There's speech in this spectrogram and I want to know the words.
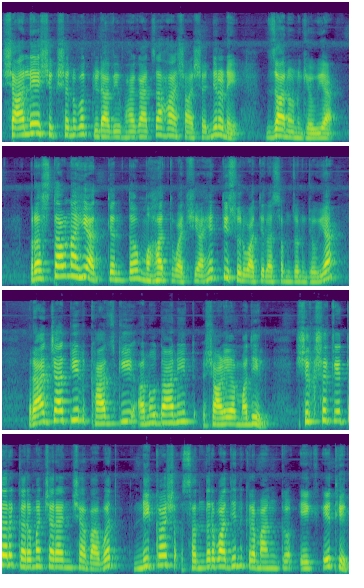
शालेय शिक्षण व क्रीडा विभागाचा हा शासन निर्णय जाणून घेऊया. प्रस्तावना ही अत्यंत महत्त्वाची आहे ती सुरुवातीला समजून घेऊया. राज्यातील खाजगी अनुदानित शाळेमधील शिक्षकेतर कर्मचाऱ्यांच्या बाबत निकष संदर्भाधीन क्रमांक एक येथील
